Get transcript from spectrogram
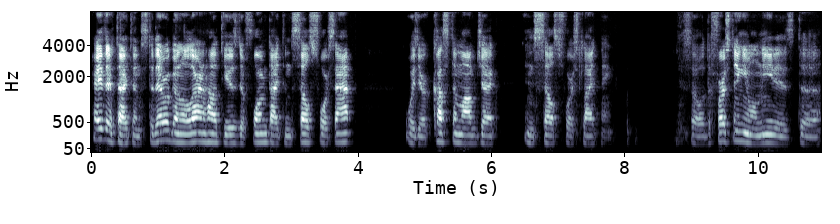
Hey there Titans, today we're going to learn how to use the Form Titan Salesforce app with your custom object in Salesforce Lightning. So the first thing you will need is the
